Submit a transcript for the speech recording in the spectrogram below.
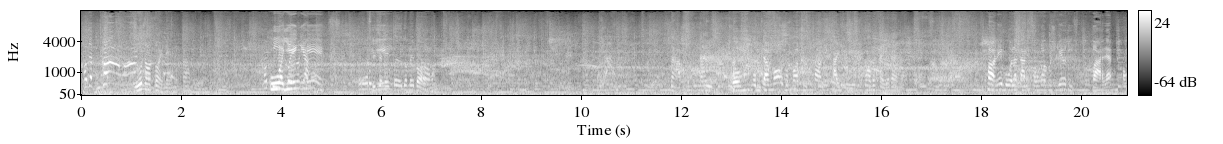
เขาจะฆ่ามันโอ้นอนต่อยแรงเก้าหมื่นเขากูตีอะยิงปืนไอ้อย่างนี่กูเป็นสยิไนงเปอร์ก็ไม่บอกดาบ มันในผมผมจะมอบอุปกรณ์ทุกข้อให้ใครอยู่มองไปใส่ก็ได้ครับขอให้โบละกันเพราะว่ามันเวลที่กว่าแล้ว ของ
